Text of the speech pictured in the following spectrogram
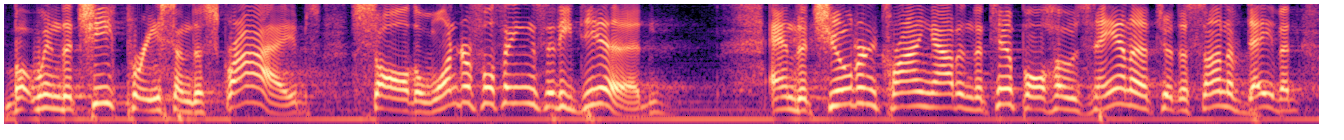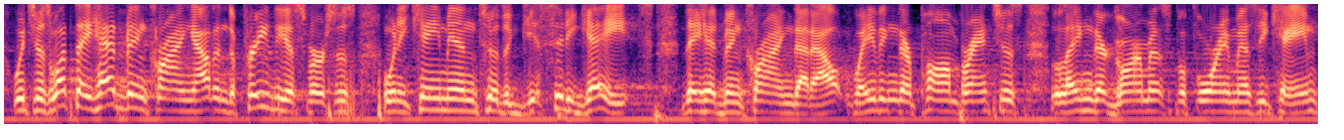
But when the chief priests and the scribes saw the wonderful things that he did, and the children crying out in the temple, Hosanna to the Son of David, which is what they had been crying out in the previous verses when he came into the city gates. They had been crying that out, waving their palm branches, laying their garments before him as he came.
